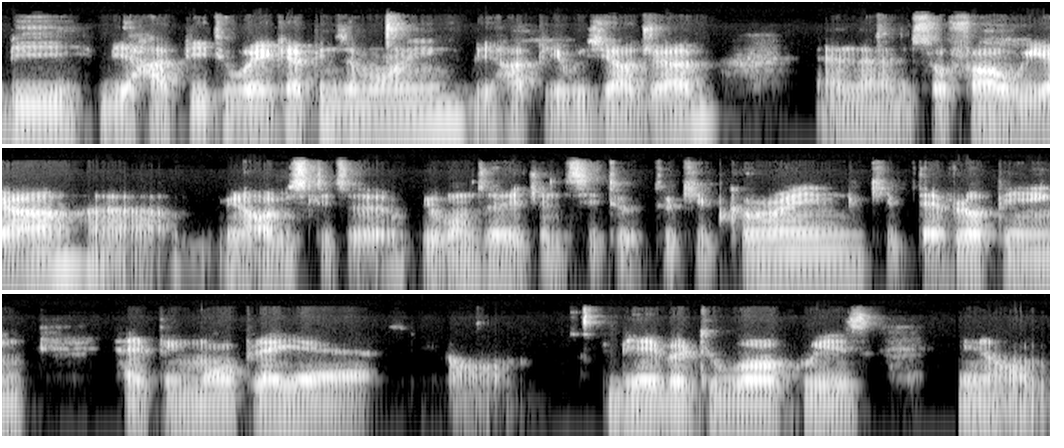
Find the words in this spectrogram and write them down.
be be happy to wake up in the morning be happy with your job and then so far we are uh, you know obviously the, we want the agency to, to keep growing keep developing helping more players you know be able to work with you know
